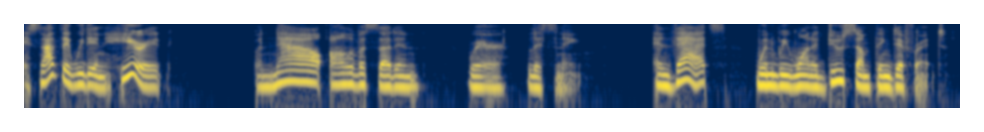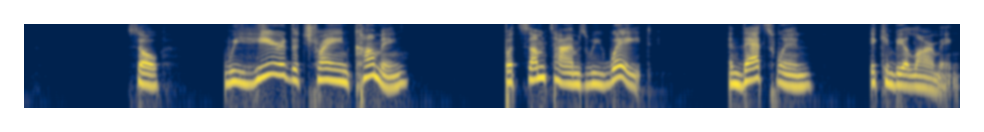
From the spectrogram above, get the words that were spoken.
it's not that we didn't hear it, but now all of a sudden we're listening. And that's when we want to do something different. So we hear the train coming, but sometimes we wait, and that's when it can be alarming.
